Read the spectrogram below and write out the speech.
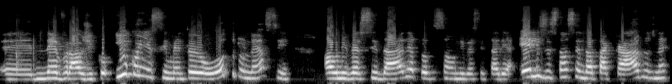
é, nevrálgico, e o conhecimento é outro, né, assim, a universidade, a produção universitária, eles estão sendo atacados, né,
